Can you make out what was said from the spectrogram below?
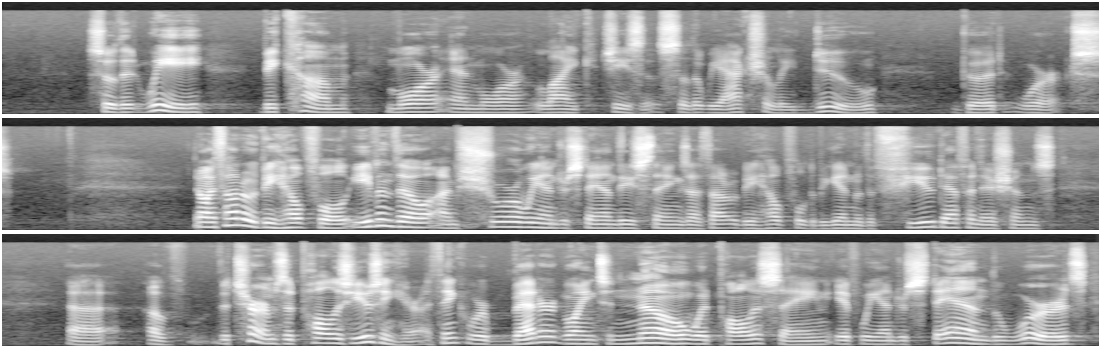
so that we become more and more like Jesus, so that we actually do good works. Now, I thought it would be helpful, even though I'm sure we understand these things, I thought it would be helpful to begin with a few definitions uh, of the terms that Paul is using here. I think we're better going to know what Paul is saying if we understand the words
